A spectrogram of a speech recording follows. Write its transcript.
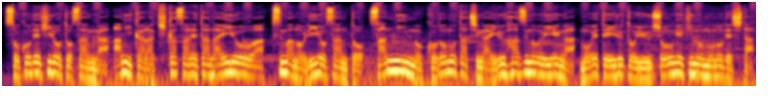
そこでヒロトさんが兄から聞かされた内容は妻のリオさんと3人の子供たちがいるはずの家が燃えているという衝撃のものでした。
